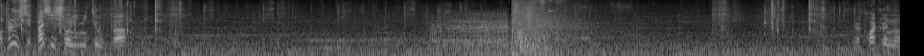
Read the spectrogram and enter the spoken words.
En plus, je sais pas s'ils sont limités ou pas. Crois que non.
